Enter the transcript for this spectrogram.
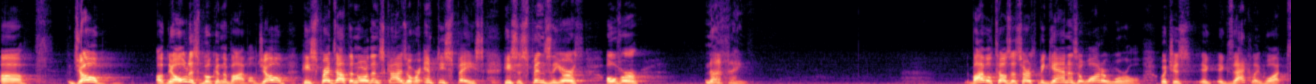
Uh, Job, uh, the oldest book in the Bible, Job, he spreads out the northern skies over empty space. He suspends the earth over nothing. The Bible tells us earth began as a water world, which is exactly what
